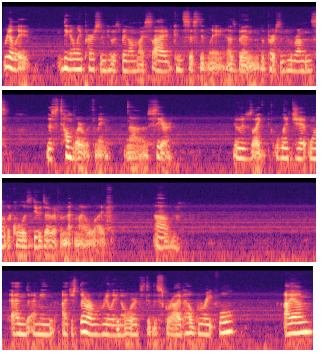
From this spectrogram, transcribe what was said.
really, the only person who has been on my side consistently has been the person who runs this Tumblr with me, uh, Seer. Who's like legit one of the coolest dudes I've ever met in my whole life. Um, and I mean, I just, there are really no words to describe how grateful I am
